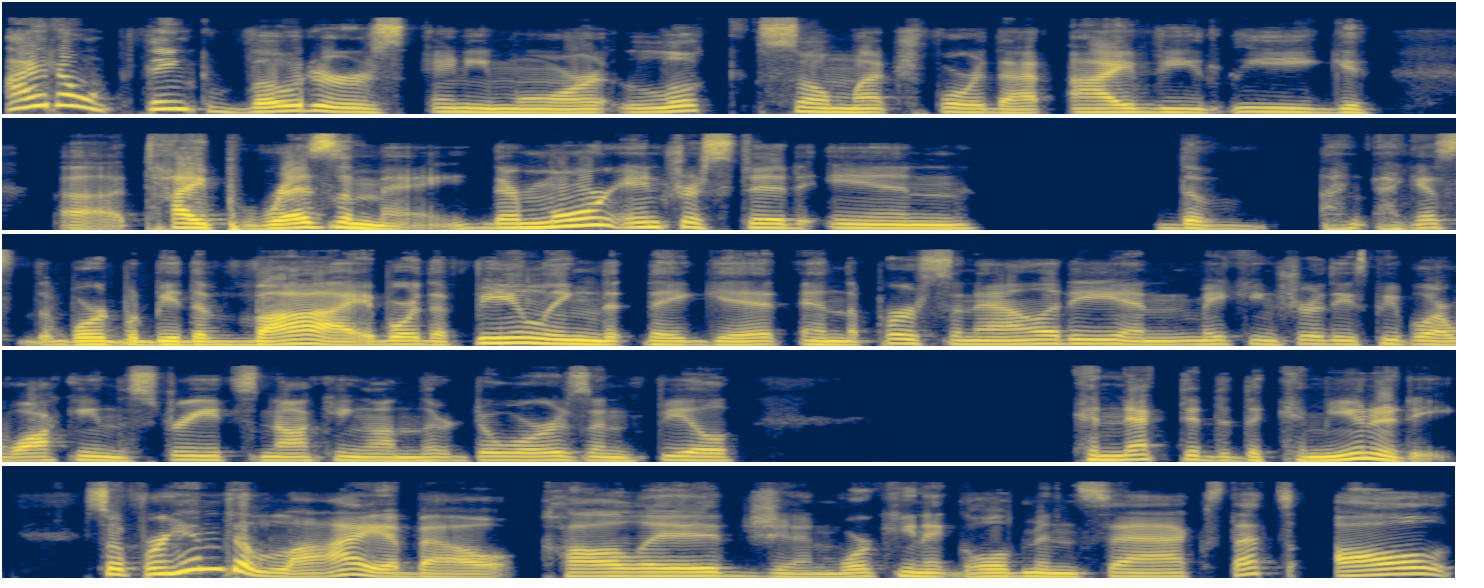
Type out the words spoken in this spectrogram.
I don't think voters anymore look so much for that Ivy League uh, type resume. They're more interested in the I guess the word would be the vibe or the feeling that they get and the personality and making sure these people are walking the streets, knocking on their doors and feel connected to the community. So for him to lie about college and working at Goldman Sachs, that's all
